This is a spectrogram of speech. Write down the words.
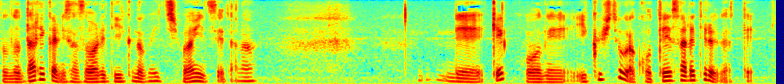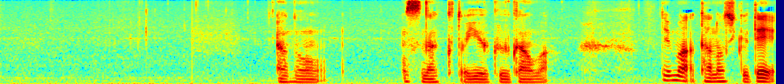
その誰かに誘われていくのが一番いいって言ってたな。で結構ね行く人が固定されてるんだって。あのスナックという空間は。でまあ楽しくて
